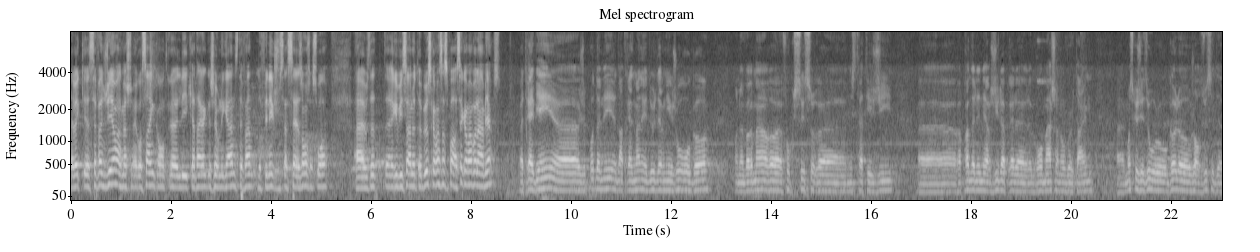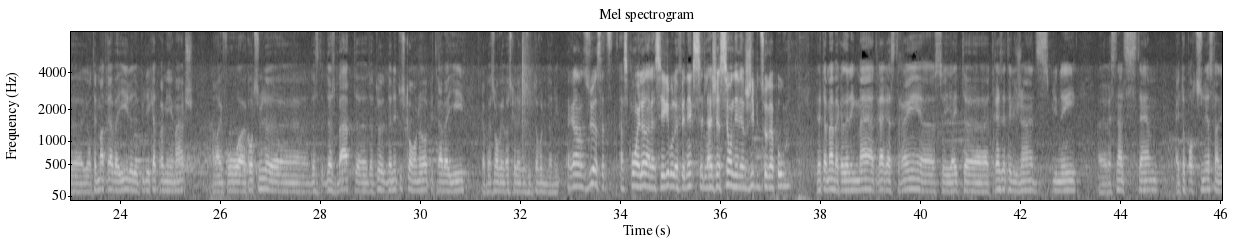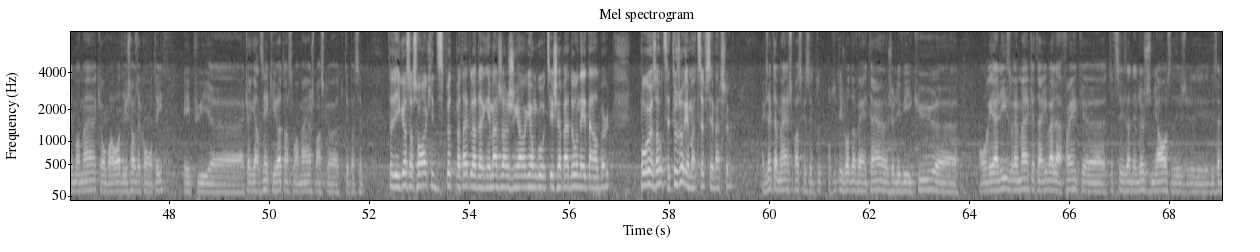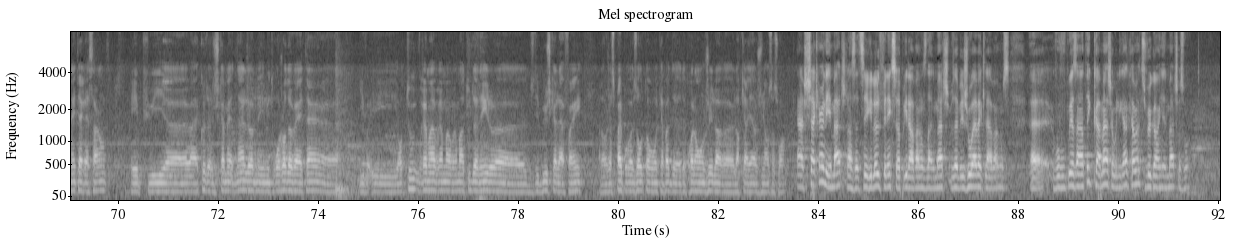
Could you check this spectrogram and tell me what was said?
avec euh, Stéphane Julien le match numéro 5 contre les Cataractes de Shawinigan. Stéphane, le Phoenix joue sa saison ce soir. Euh, vous êtes arrivé ici en autobus. Comment ça se passait? Comment va l'ambiance? Ben, très bien. Euh, je n'ai pas donné d'entraînement dans les deux derniers jours aux gars. On a vraiment focusé sur nos stratégies, reprendre de l'énergie après le, gros match en overtime. moi, ce que j'ai dit aux, gars aujourd'hui, c'est qu'ils ont tellement travaillé depuis les quatre premiers matchs. Alors, il faut euh, continuer de, se battre, euh, de donner tout ce qu'on a, puis travailler. Puis après ça, on verra ce que le résultat va nous donner. Rendu à, ce point-là dans la série pour le Phoenix, c'est de la gestion d'énergie puis du repos. Exactement, avec un alignement très restreint, euh, c'est être très intelligent, discipliné, rester dans le système, être opportuniste dans les moments qu'on va avoir des chances de compter. Et puis, avec un gardien qui est hot en ce moment, je pense que tout est possible. Tu as des gars ce soir qui disputent peut-être leur dernier match dans le junior, Guillaume Gauthier, Chapado, Nate Albert. Pour eux autres, c'est toujours émotif ces matchs-là. Exactement. Je pense que c'est pour tous les joueurs de 20 ans. Je l'ai vécu. Euh, on réalise vraiment quand tu arrives à la fin que euh, toutes ces années-là junior, c'est des, années intéressantes. Et puis, euh, écoute, jusqu'à maintenant, mes, trois joueurs de 20 ans, ils, ont tout, vraiment, vraiment, vraiment tout donné du début jusqu'à la fin. Alors j'espère pour eux autres qu'on va être capable de, prolonger euh, leur, carrière junior ce soir. À chacun des matchs dans cette série-là, le Phoenix a pris l'avance dans le match. Vous avez joué avec l'avance. Euh, vous vous présentez comment, Shawinigan? Comment tu veux gagner le match ce soir?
